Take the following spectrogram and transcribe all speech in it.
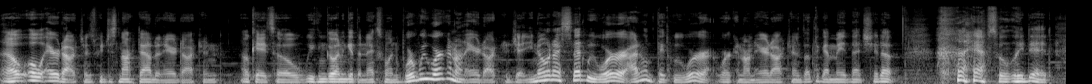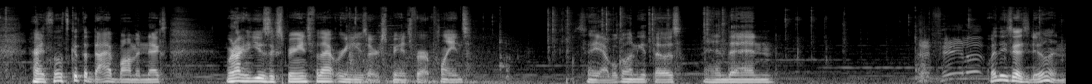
Oh, oh, air doctrines. We just knocked out an air doctrine. Okay, so we can go ahead and get the next one. Were we working on air doctrines yet? You know what I said we were? I don't think we were working on air doctrines. I think I made that shit up. I absolutely did. All right, so let's get the dive bombing next. We're not going to use experience for that. We're going to use our experience for our planes. So yeah, we'll go and get those. And then... What are these guys doing?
